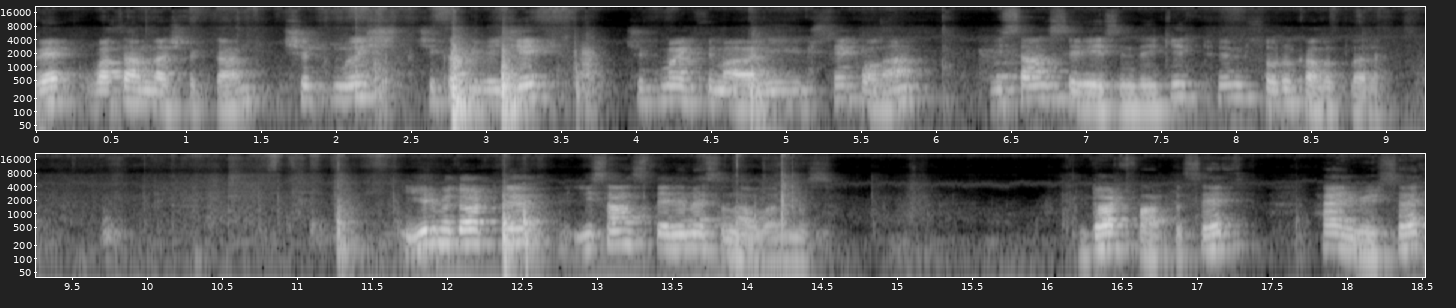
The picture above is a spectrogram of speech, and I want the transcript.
ve vatandaşlıktan çıkmış, çıkabilecek, çıkma ihtimali yüksek olan lisans seviyesindeki tüm soru kalıpları. 24'lü lisans deneme sınavlarımız. 4 farklı set. Her bir set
